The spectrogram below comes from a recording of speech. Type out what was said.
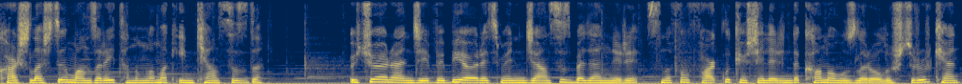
Karşılaştığı manzarayı tanımlamak imkansızdı. Üç öğrenci ve bir öğretmenin cansız bedenleri sınıfın farklı köşelerinde kan havuzları oluştururken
